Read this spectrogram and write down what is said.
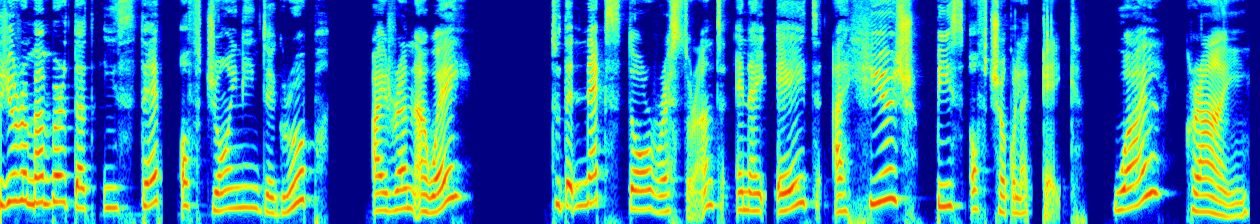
you remember that instead of joining the group, I ran away to the next door restaurant and I ate a huge piece of chocolate cake while crying?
